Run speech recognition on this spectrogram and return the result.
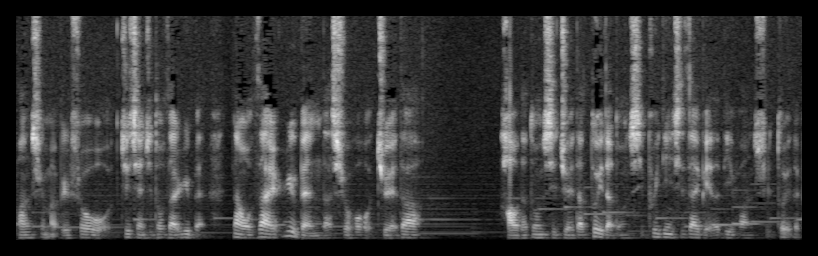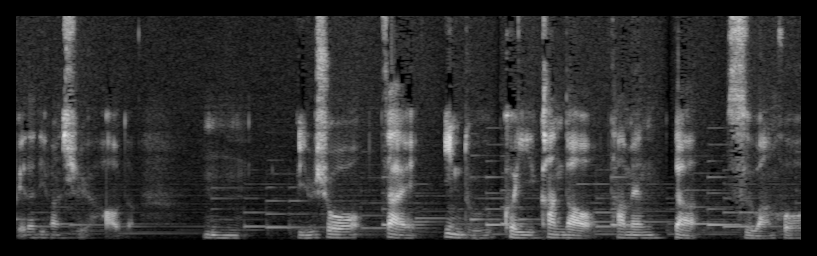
方式嘛？比如说我之前是都在日本，那我在日本的时候觉得好的东西，觉得对的东西，不一定是在别的地方是对的，别的地方是好的。嗯，比如说在印度可以看到他们的死亡和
